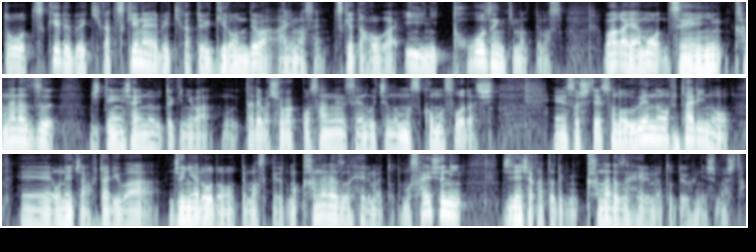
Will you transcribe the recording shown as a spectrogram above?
トをつけるべきかつけないべきかという議論ではありません。つけた方がいいに当然決まってます。我が家も全員必ず自転車に乗るときには例えば小学校3年生のうちの息子もそうだしえー、そしてその上の2人の、えー、お姉ちゃん2人はジュニアロード乗ってますけれども必ずヘルメットと。もう最初に自転車買った時に必ずヘルメットというふうにしました。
